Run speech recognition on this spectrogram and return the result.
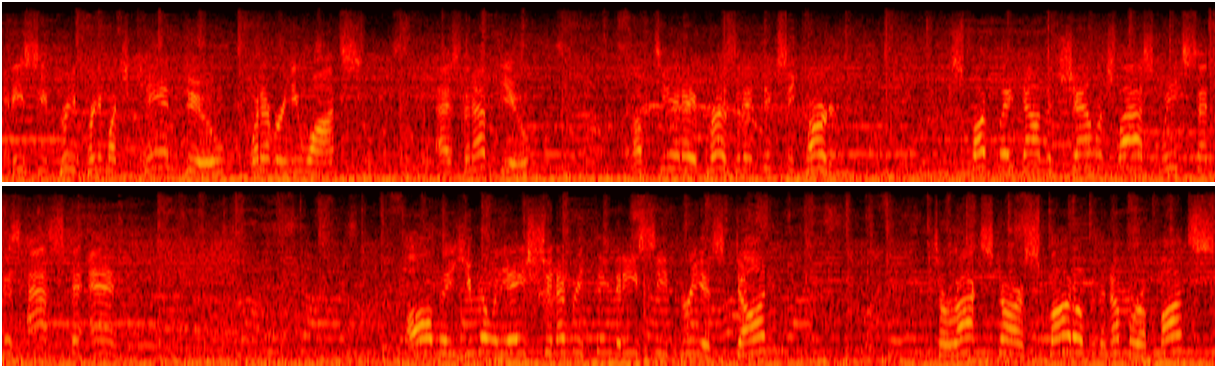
And EC3 pretty much can do whatever he wants as the nephew of TNA President Dixie Carter. Spud laid down the challenge last week, said this has to end. All the humiliation, everything that EC3 has done to Rockstar Spud over the number of months,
